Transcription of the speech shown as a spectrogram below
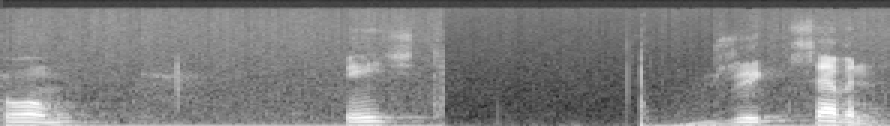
Home, page 7.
